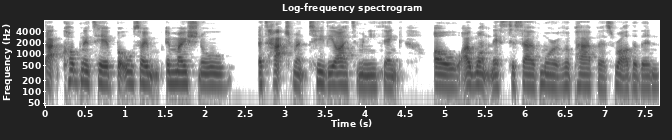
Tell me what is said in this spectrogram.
that cognitive but also emotional attachment to the item and you think oh i want this to serve more of a purpose rather than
